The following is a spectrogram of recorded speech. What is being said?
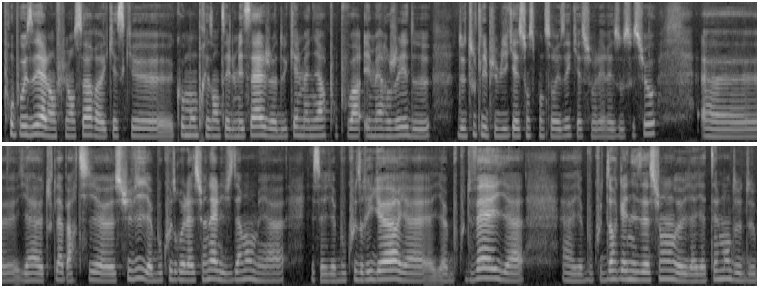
proposer à l'influenceur qu'est-ce que, comment présenter le message, de quelle manière pour pouvoir émerger de, toutes les publications sponsorisées qu'il y a sur les réseaux sociaux. Il euh, y a toute la partie euh, suivi, il y a beaucoup de relationnel évidemment, mais il euh, y, a beaucoup de rigueur, il y, y beaucoup de veille, a, y a beaucoup d'organisation, il y, a tellement de, de...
